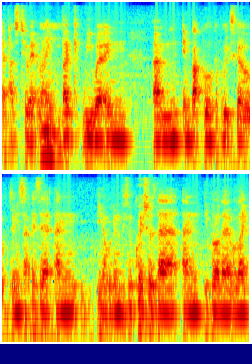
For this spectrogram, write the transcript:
attached to it, right? Mm. Like we were in um, in Blackpool a couple of weeks ago doing a site visit, and you know we're going to do some queer shows there, and people there were like,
